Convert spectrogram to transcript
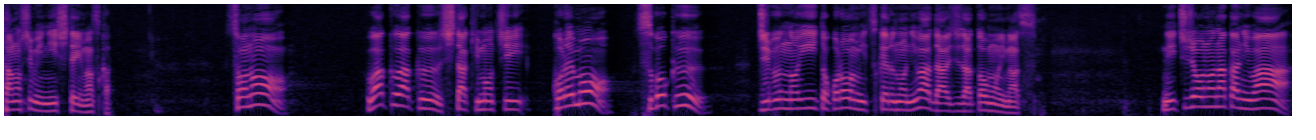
楽しみにしていますか？そのワクワクした気持ちこれもすごく自分のいいところを見つけるのには大事だと思います。日常の中には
